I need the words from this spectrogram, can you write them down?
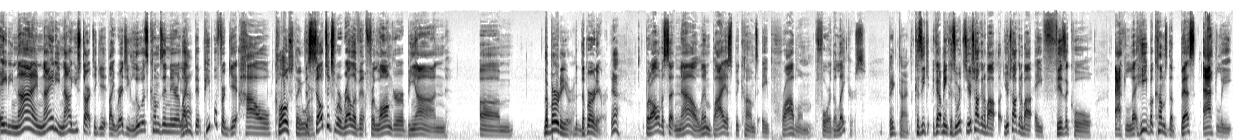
89, 90, now you start to get like Reggie Lewis comes in there. Yeah. Like that people forget how Close they were. the Celtics were relevant for longer beyond um, the Bird era. the Bird era. Yeah. But all of a sudden now, Len Bias becomes a problem for the Lakers Big time. because he. I mean, because you're talking about you're talking about a physical athlete. He becomes the best athlete.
